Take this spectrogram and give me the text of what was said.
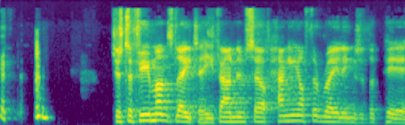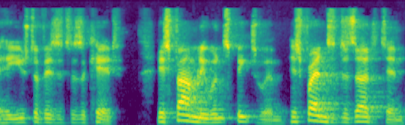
Just a few months later, he found himself hanging off the railings of the pier he used to visit as a kid. His family wouldn't speak to him, his friends had deserted him,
